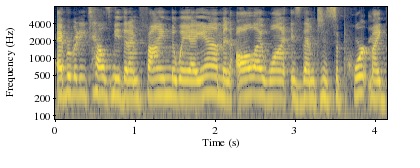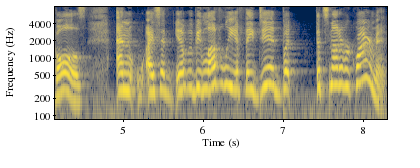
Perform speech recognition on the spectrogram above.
Everybody tells me that I'm fine the way I am and all I want is them to support my goals. And I said, it would be lovely if they did, but that's not a requirement.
